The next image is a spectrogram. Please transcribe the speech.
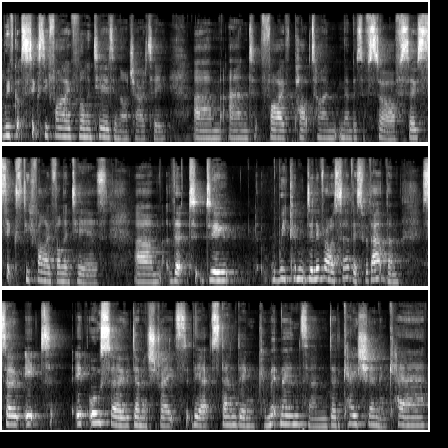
we've got 65 volunteers in our charity um, and five part-time members of staff. So 65 volunteers um, that do, we couldn't deliver our service without them. So it it also demonstrates the outstanding commitment and dedication and care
